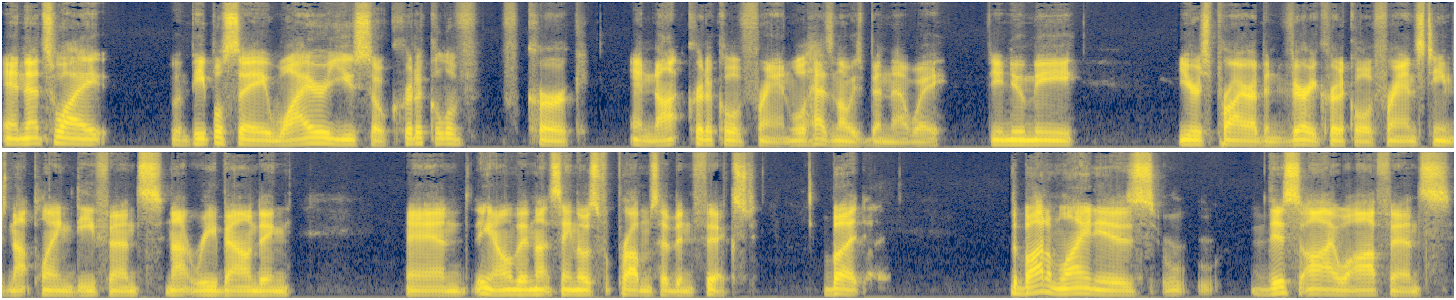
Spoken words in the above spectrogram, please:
And that's why when people say, "Why are you so critical of Kirk and not critical of Fran?" Well, it hasn't always been that way. If you knew me years prior, I've been very critical of Fran's teams not playing defense, not rebounding, and you know, they're not saying those problems have been fixed. But the bottom line is this Iowa offense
